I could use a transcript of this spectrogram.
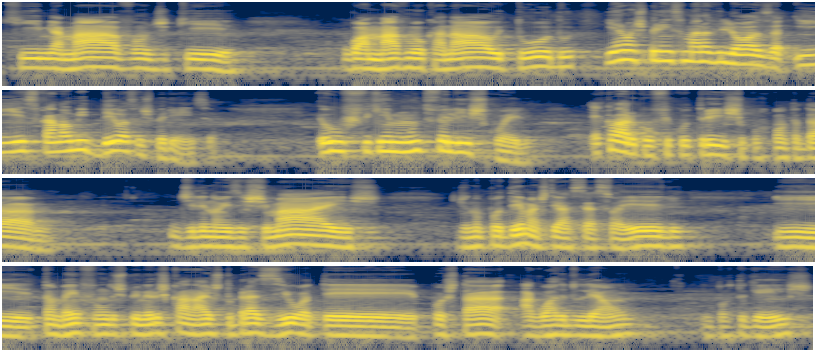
que me amavam, de que eu amava o meu canal e tudo. E era uma experiência maravilhosa. E esse canal me deu essa experiência. Eu fiquei muito feliz com ele. É claro que eu fico triste por conta da de ele não existir mais, de não poder mais ter acesso a ele. E também foi um dos primeiros canais do Brasil a ter postar A Guarda do Leão em português.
